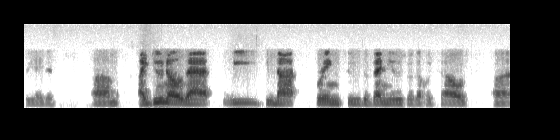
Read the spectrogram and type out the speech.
created. Um, I do know that we do not bring to the venues or the hotels uh,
